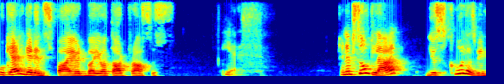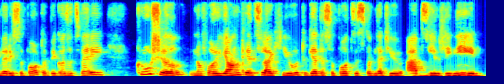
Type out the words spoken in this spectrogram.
who can get inspired by your thought process. Yes. And I'm so glad your school has been very supportive because it's very crucial you know for young kids like you to get the support system that you absolutely need.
